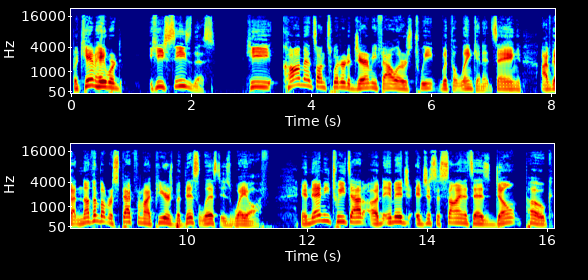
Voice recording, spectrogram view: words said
But Cam Heyward, he sees this. He comments on Twitter to Jeremy Fowler's tweet with the link in it saying, I've got nothing but respect for my peers, but this list is way off. And then he tweets out an image. It's just a sign that says, Don't poke.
